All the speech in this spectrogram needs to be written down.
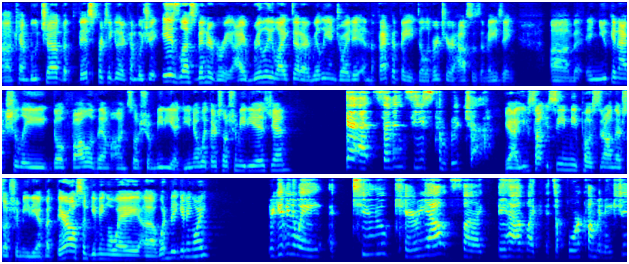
uh, kombucha, but this particular kombucha is less vinegary. I really liked it. I really enjoyed it, and the fact that they delivered to your house is amazing. Um, and you can actually go follow them on social media. Do you know what their social media is, Jen? Yeah, at Seven Seas Kombucha. Yeah, you've saw, seen me post it on their social media, but they're also giving away. Uh, what are they giving away? They're giving away two carryouts. Like they have like it's a four combination,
